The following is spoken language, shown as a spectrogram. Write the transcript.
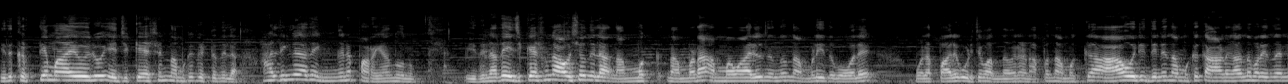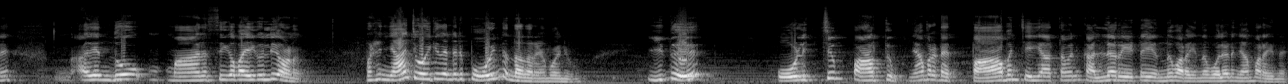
ഇത് കൃത്യമായ ഒരു എഡ്യൂക്കേഷൻ നമുക്ക് കിട്ടുന്നില്ല. അല്ലെങ്കിൽ അത് എങ്ങനെ പറയാൻ തോന്നും? ഇതിനകത്ത് എഡ്യൂക്കേഷന്റെ ആവശ്യമൊന്നുമില്ല. നമുക്ക് നമ്മുടെ അമ്മമാരിൽ നിന്ന് നമ്മൾ ഇതുപോലെ മുലപ്പാൽ കുടിച്ച് വന്നവരാണ്. അപ്പം നമുക്ക് ആ ഒരു ഇതിനെ നമുക്ക് കാണുക എന്ന് പറയുന്നത് തന്നെ അതെന്തോ മാനസിക വൈകല്യമാണ്. പക്ഷെ ഞാൻ ചോദിക്കുന്നത് എന്റെ ഒരു പോയിന്റ് എന്താണെന്ന് അറിയാൻ പോനു ഇത് ഒളിച്ചും പാത്തും ഞാൻ പറയട്ടെ പാപം ചെയ്യാത്തവൻ കല്ലെറിയട്ടെ എന്ന് പറയുന്ന പോലെയാണ് ഞാൻ പറയുന്നത്.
